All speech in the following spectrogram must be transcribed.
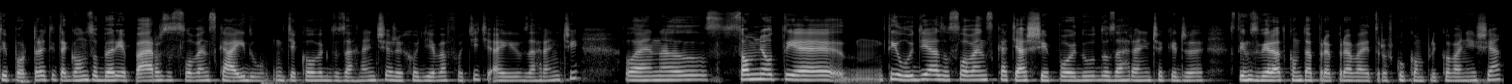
tie portréty, tak on zoberie pár zo Slovenska a idú kdekoľvek do zahraničia, že chodieva fotiť aj v zahraničí. Len e, so mňou tie, tí ľudia zo Slovenska ťažšie pôjdu do zahraničia, keďže s tým zvieratkom tá preprava je trošku komplikovanejšia.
